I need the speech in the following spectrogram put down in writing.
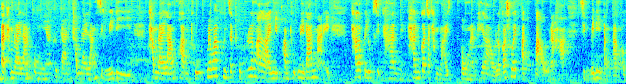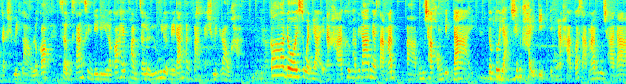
แต่ทำลายล้างตรงนี้คือการทำลายล้างสิ่งไม่ดีทำลายล้างความทุกข์ไม่ว่าคุณจะทุกข์เรื่องอะไรมีความทุกข์ในด้านไหน ถ้าเราเป็นลูกศิษย์ท่านเนี่ยท่านก็จะทำลายตรงนั้นให้เรา แล้วก็ช่วยปัดเป่านะคะ สิ่งไม่ดีต่างๆ ออกจากชีวิตเรา แล้วก็เสริมสร้างสิ่งดีๆ แล้วก็ให้ความเจริญรุ่งเรืองในด้านต่างๆกับชีวิตเราค่ะ ก็โดยส่วนใหญ่นะคะ คือพระพิราบเนี่ยสามารถบูชาของดิบได้ ยกตัวอย่างเช่นไข่ดิบอย่างเงี้ยค่ะก็สามารถบูชาได้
